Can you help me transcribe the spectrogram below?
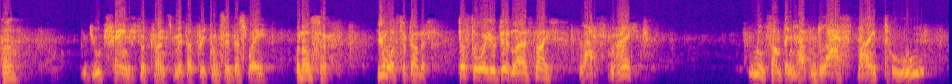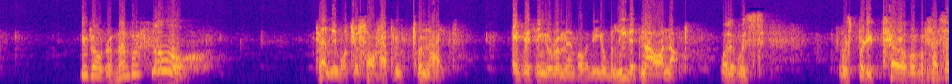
Huh? did you change the transmitter frequency this way? Oh, no, sir. You must have done it. Just the way you did last night. Last night? You mean something happened last night, too? You don't remember? No. Tell me what you saw happen tonight. Everything you remember, whether you believe it now or not. Well, it was. It was pretty terrible, Professor.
